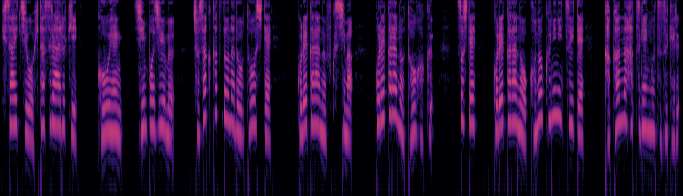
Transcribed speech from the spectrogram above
被災地をひたすら歩き講演シンポジウム著作活動などを通してこれからの福島これからの東北そしてこれからのこの国について果敢な発言を続ける。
